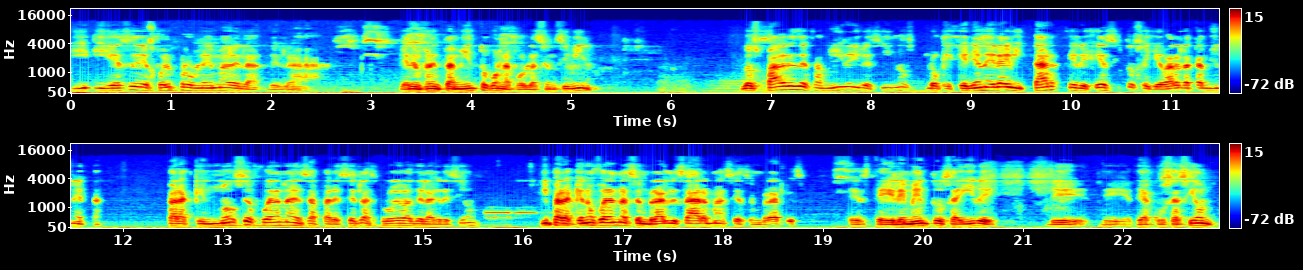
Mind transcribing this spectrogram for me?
y, ese fue el problema de la, de la, del enfrentamiento con la población civil los padres de familia y vecinos lo que querían era evitar que el ejército se llevara la camioneta para que no se fueran a desaparecer las pruebas de la agresión y para que no fueran a sembrarles armas y a sembrarles este, elementos ahí de, acusación.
